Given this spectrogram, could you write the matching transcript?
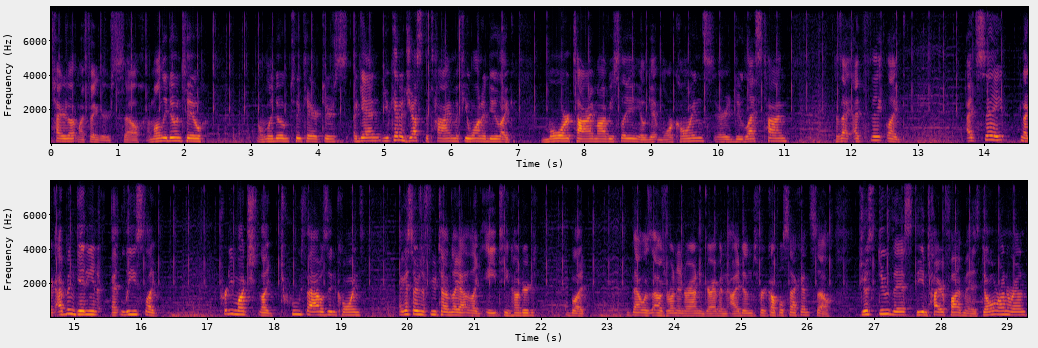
tires out my fingers, so I'm only doing two, only doing two characters. Again, you can adjust the time if you want to do, like, more time, obviously, you'll get more coins, or do less time, because I, I think, like, I'd say, like, I've been getting at least, like, pretty much, like, 2,000 coins. I guess there's a few times I got, like, 1,800, but that was, I was running around and grabbing items for a couple seconds, so just do this the entire five minutes. Don't run around,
